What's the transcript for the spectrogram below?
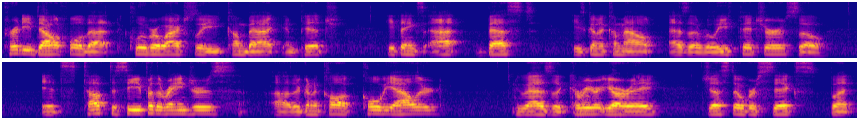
pretty doubtful that Kluber will actually come back and pitch. He thinks at best he's going to come out as a relief pitcher, so it's tough to see for the Rangers. Uh, they're going to call up Kolby Allard, who has a career ERA just over six, but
